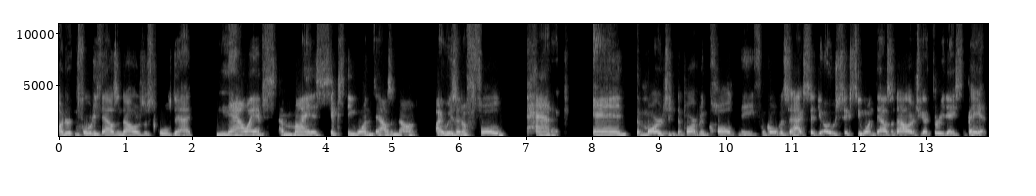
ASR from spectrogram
$140,000 of school debt. Now I have a minus $61,000. I was in a full panic. And the margin department called me from Goldman Sachs, said, You owe $61,000. You got three days to pay it.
